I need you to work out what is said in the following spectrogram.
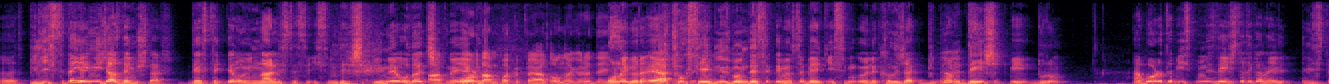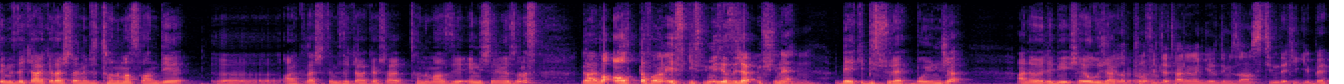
Evet bir listede yayınlayacağız demişler. Destekleyen oyunlar listesi isim değişikliğini o da Artık çıkmaya yakın. oradan bakıp herhalde ona göre değişsin. Ona göre eğer çok sevdiğiniz bir oyunu desteklemiyorsa belki isim öyle kalacak. Bilmiyorum Evet. değişik bir durum. Ha bu arada tabii ismimizi değiştirdik hani listemizdeki arkadaşlar bizi tanımaz falan diye e, arkadaş listemizdeki arkadaşlar tanımaz diye endişeleniyorsanız galiba altta falan eski ismimiz yazacakmış yine. Hı hı. Belki bir süre boyunca. Hani öyle bir şey olacak. Ya da profil detaylarına girdiğimiz zaman Steam'deki gibi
